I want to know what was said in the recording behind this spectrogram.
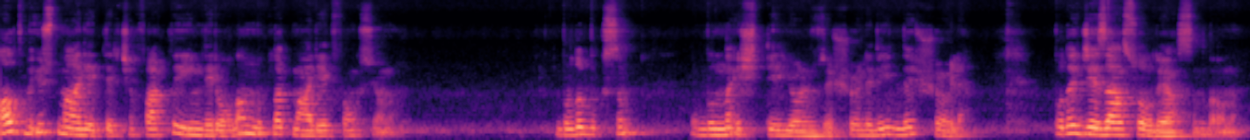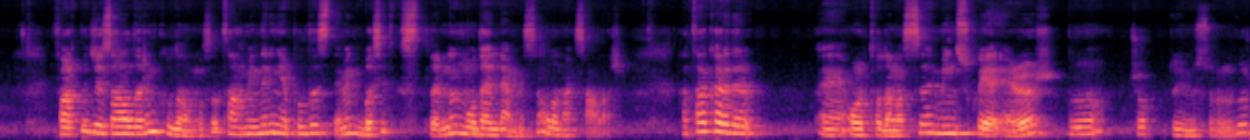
Alt ve üst maliyetler için farklı eğimleri olan mutlak maliyet fonksiyonu. Burada bu kısım bununla eşit değil gördüğünüz üzere. Şöyle değil de şöyle. Bu da cezası oluyor aslında onun. Farklı cezaların kullanılması tahminlerin yapıldığı sistemin basit kısıtlarının modellenmesine olanak sağlar. Hata kareleri e, ortalaması mean square error. Bunu çok duymuşsunuzdur.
